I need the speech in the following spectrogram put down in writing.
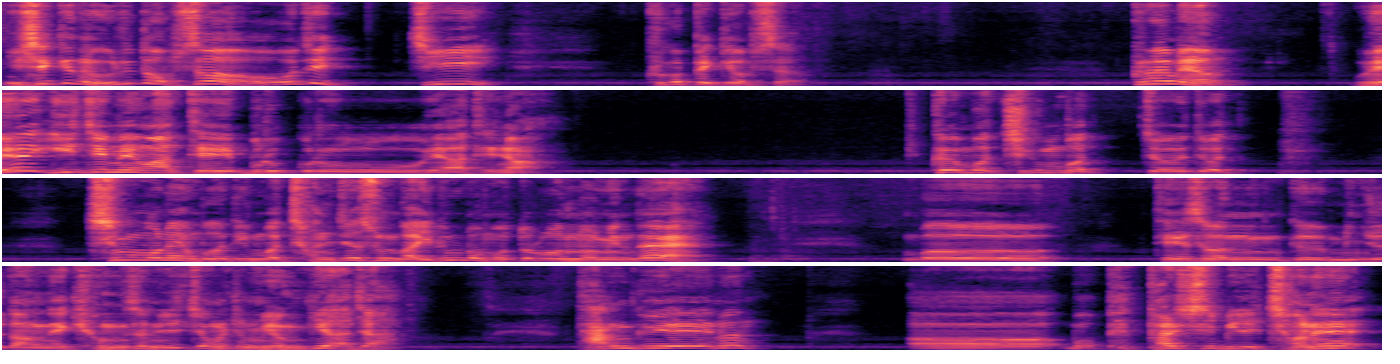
이 새끼는 의리도 없어. 어제 지 그것밖에 없어. 그러면 왜 이재명한테 무릎 꿇어야 되냐? 그 뭐 지금 뭐 저 저 친문에 뭐 어디 뭐 전재순가 이름도 못 들어본 놈인데 뭐 대선 그 민주당 내 경선 일정을 좀 연기하자. 당규에는 어뭐 180일 전에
